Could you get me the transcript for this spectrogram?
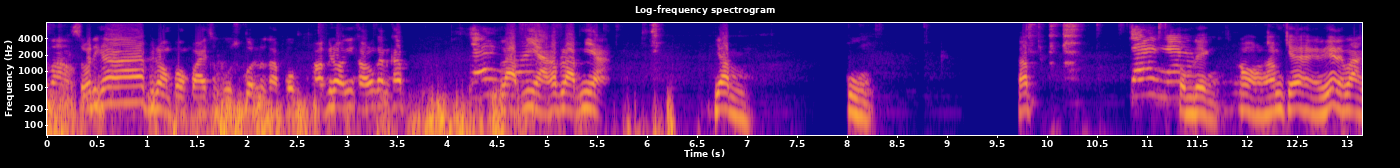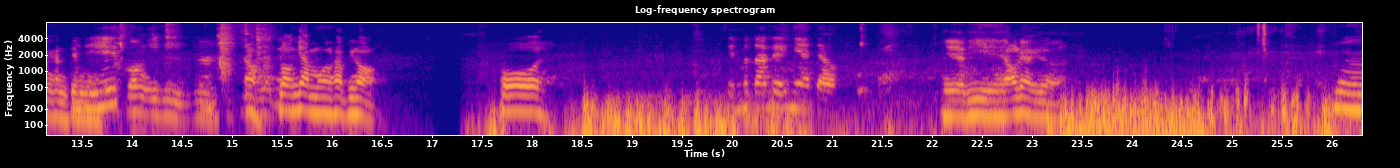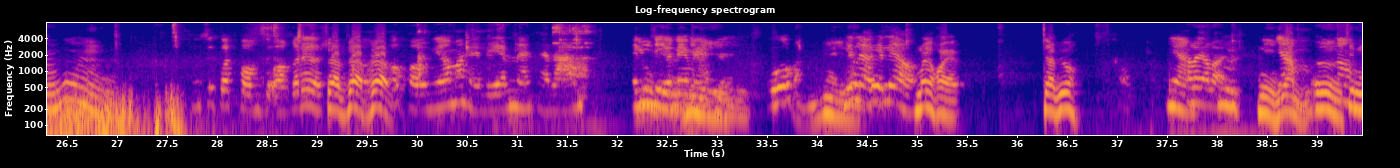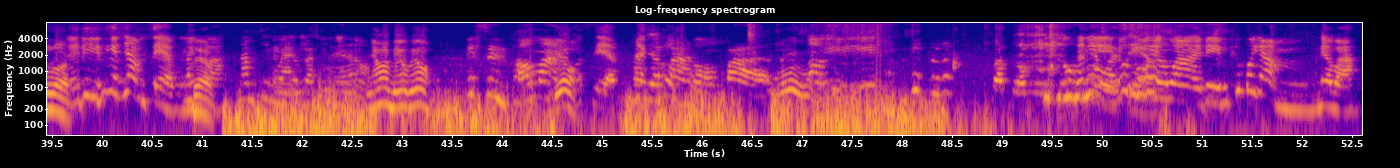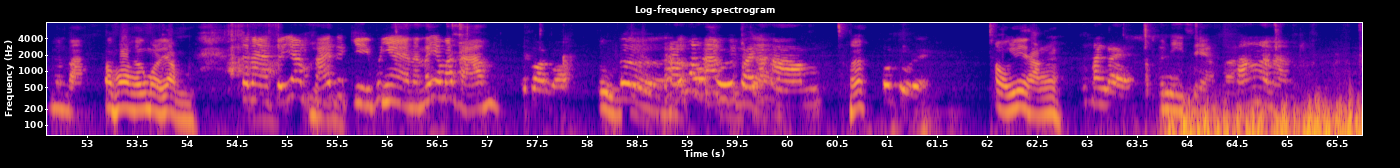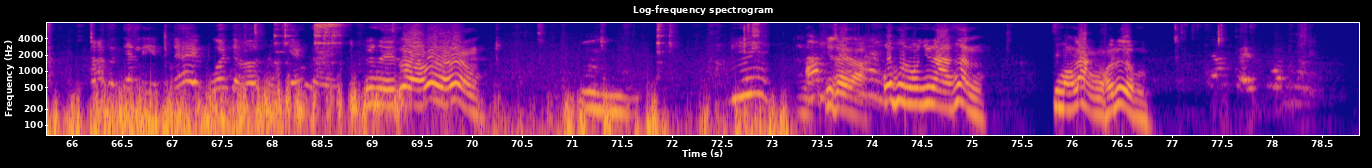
จะว่าสวัสดีครับพี่น้องปองปลายสุขุมสุขนนะครับผมเอาพี่น้องกินข้าวร่วมกันครับลาบเนี่ยครับลาบเนี่ยย่ำกุ้งครับแจ้งนะต้มเล้งอ๋อทำแก้ให้เรียกได้บ้างกันเต็มนี้ที่กองอีดีเอาลองย่ำกันครับพี่น้องโอ้ยเซ็นมาตันเลยเมียเจ้านี่ดีเอาเรื่องอยู่เหรออืมรู้สึ กว่าทองสิออกก็เด้อแซ่บแซ่บแซ่บเอาของเนี้ยมาให้เลี้ยงนะให้ร้านให้ลูกเดียวแน่ไหมโอ้เฮ็ดแล้วเฮ็ดแล้วไม่ค่อยแซ่บอยู่เนี่ยอะไรอร่อยนี่ย่ำเออชิมรสไอ้ดีเฮ็ดยำแซ่บนี่แซ่บว่ะน้ำจิ้มมันเดียวกันย่ำมาเบลเบลไปซื้อเขามาเดี๋ยวแซ่บให้เดีกัยบวลูกปลาน้องปลาเอาอีหลีปลาตัวมีแล้วนี่รู้สึกยังวาไอ้ดีมันคือบ่ยำเนี่ยวะมันวะเอาพอเฮงหมดย่ขนาดจะย่ำขายตะกี้ผู้ใหญ่นั่นแล้วยังมาถามไปก่อนเหร อเออแล้วมาถามไฟนะฮามำฮะโคตรอยู่เลยเอาอยู่นี่ถังทางใดอันนี้แซ่บทั้งอันนั้นถ้าสแตนเลสได้ผัวจะเอาถังแข็งเลยนี่นี่ก็เอออืมนี่ใช่ล่ะโอ้ยบุญมันอยู่นานเพื่อนที่มองหลังเขาลืม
